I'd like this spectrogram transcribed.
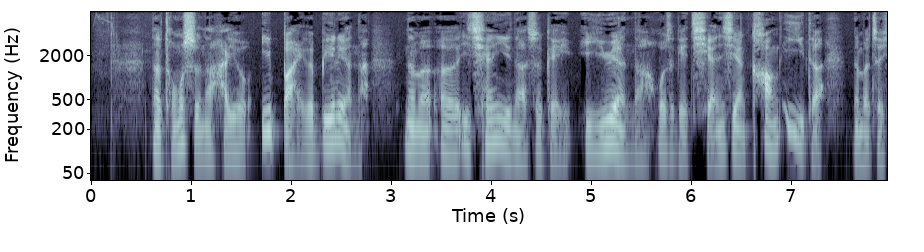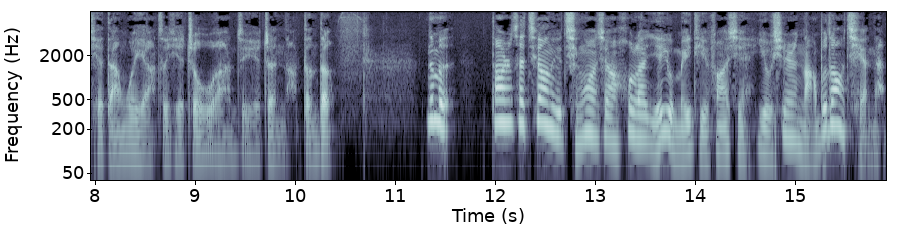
那同时呢，还有一百个 billion 呢，那么呃，一千亿呢是给医院呐，或者给前线抗疫的那么这些单位啊，这些州啊，这些镇啊等等。那么，当然，在这样的一个情况下，后来也有媒体发现，有些人拿不到钱呢。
